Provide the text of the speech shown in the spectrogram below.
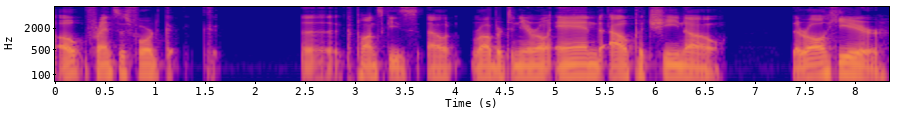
Oh, Francis Ford C- uh, Kaponsky's out. Robert De Niro and Al Pacino. They're all here.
